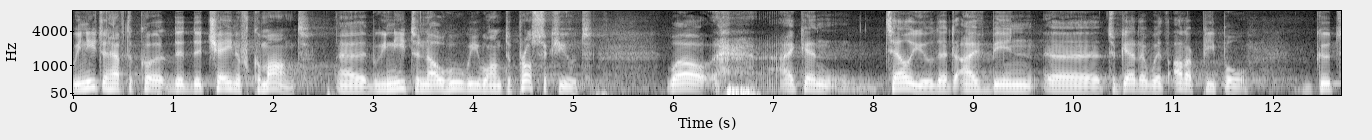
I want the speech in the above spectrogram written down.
we need to have the, the, the chain of command. Uh, we need to know who we want to prosecute. Well, I can tell you that I've been uh, together with other people, good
